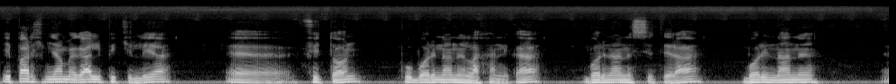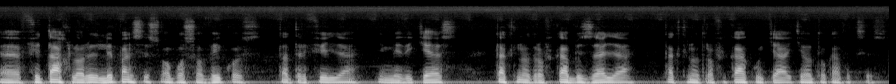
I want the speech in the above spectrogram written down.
υπάρχει μια μεγάλη ποικιλία ε, φυτών που μπορεί να είναι λαχανικά, μπορεί να είναι σιτηρά, μπορεί να είναι ε, φυτά χλωρή λίπανσης όπως ο βίκος, τα τριφύλια, οι μυδικές, τα κτηνοτροφικά μπιζέλια, τα κτηνοτροφικά κουκιά και ούτω καθεξής.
